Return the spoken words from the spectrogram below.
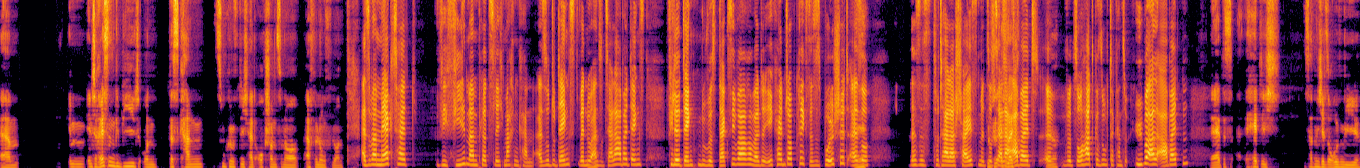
ähm, im Interessengebiet und das kann zukünftig halt auch schon zu einer Erfüllung führen. Also man merkt halt, wie viel man plötzlich machen kann. Also du denkst, wenn du Mhm. an soziale Arbeit denkst, viele denken, du wirst Taxifahrer, weil du eh keinen Job kriegst. Das ist Bullshit. Also das ist totaler Scheiß. Mit sozialer vielleicht- Arbeit äh, ja. wird so hart gesucht, da kannst du überall arbeiten. Äh, das hätte ich, das hat mich jetzt auch irgendwie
